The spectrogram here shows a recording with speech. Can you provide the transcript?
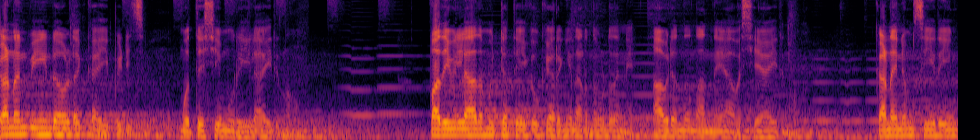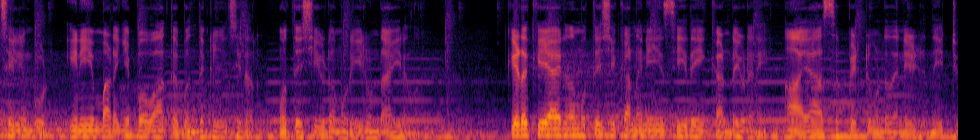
കണ്ണൻ വീണ്ടും അവളുടെ കൈ പിടിച്ചു. മുത്തശ്ശി മുറിയിലായിരുന്നു. പതിവില്ലാതെ മുറ്റത്തേക്കൊക്കെ ഇറങ്ങി നടന്നുകൊണ്ട് തന്നെ അവരൊന്ന് നന്നേ അവശയായിരുന്നു. കണ്ണനും സീതയും ചെല്ലുമ്പോൾ ഇനിയും മടങ്ങിപ്പോവാത്ത ബന്ധുക്കളിൽ ചിലർ മുത്തശ്ശിയുടെ മുറിയിലുണ്ടായിരുന്നു. കിടക്കുകയായിരുന്ന മുത്തശ്ശി കണ്ണനെയും സീതയും കണ്ടയുടനെ ആയാസപ്പെട്ടുകൊണ്ട് തന്നെ എഴുന്നേറ്റു.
